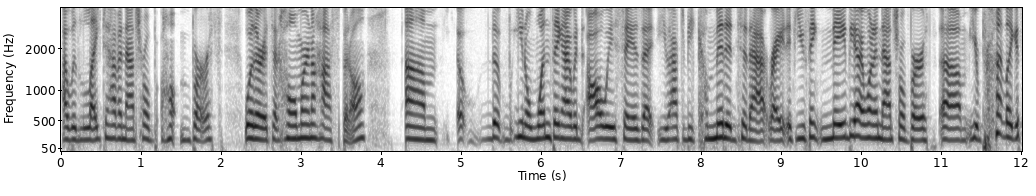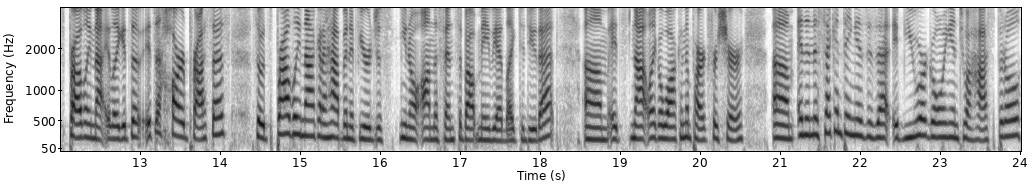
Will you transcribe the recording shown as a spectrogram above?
I would like to have a natural birth, whether it's at home or in a hospital, um uh, the you know one thing i would always say is that you have to be committed to that right? If you think maybe i want a natural birth um you're pro- like it's probably not like it's a it's a hard process. So it's probably not going to happen if you're just you know on the fence about maybe i'd like to do that. Um it's not like a walk in the park for sure. Um and then the second thing is is that if you are going into a hospital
